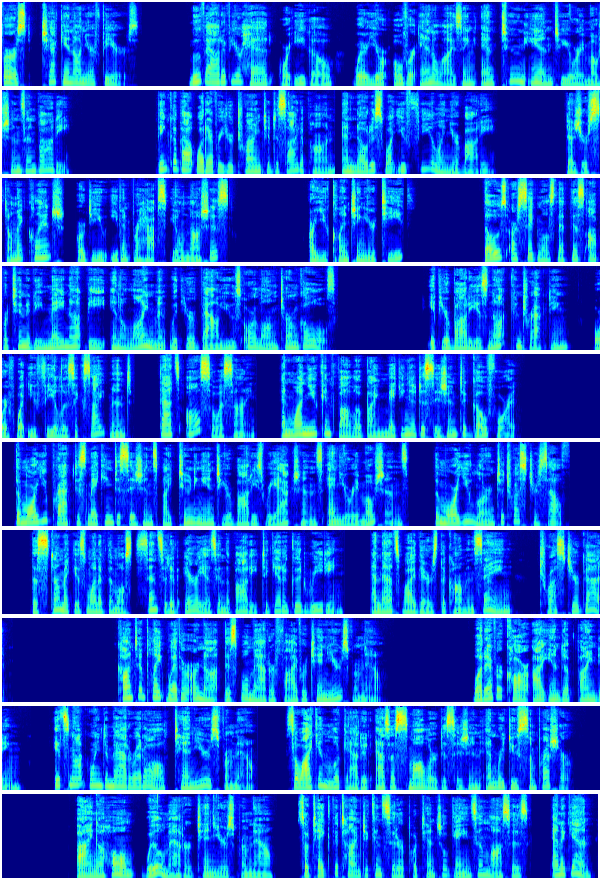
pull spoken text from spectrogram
First, check in on your fears. Move out of your head or ego where you're overanalyzing and tune in to your emotions and body. Think about whatever you're trying to decide upon and notice what you feel in your body. Does your stomach clench, or do you even perhaps feel nauseous? Are you clenching your teeth? Those are signals that this opportunity may not be in alignment with your values or long term goals. If your body is not contracting, or if what you feel is excitement, that's also a sign, and one you can follow by making a decision to go for it. The more you practice making decisions by tuning into your body's reactions and your emotions, the more you learn to trust yourself. The stomach is one of the most sensitive areas in the body to get a good reading, and that's why there's the common saying, trust your gut. Contemplate whether or not this will matter five or ten years from now. Whatever car I end up finding, it's not going to matter at all 10 years from now so I can look at it as a smaller decision and reduce some pressure. Buying a home will matter 10 years from now, so take the time to consider potential gains and losses, and again,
